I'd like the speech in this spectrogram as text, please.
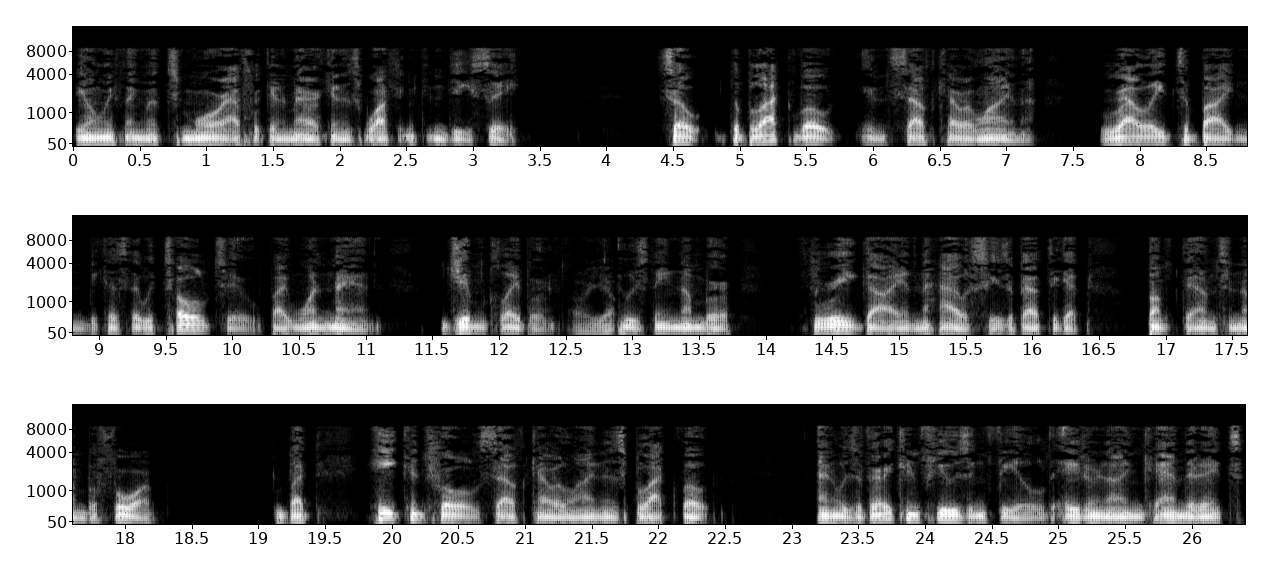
The only thing that's more African American is Washington, D.C. So the black vote in South Carolina rallied to Biden because they were told to by one man, Jim Clyburn, Oh, yep. who's the number three guy in the House. He's about to get bumped down to number four. But he controlled South Carolina's black vote. And it was a very confusing field, eight or nine candidates,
